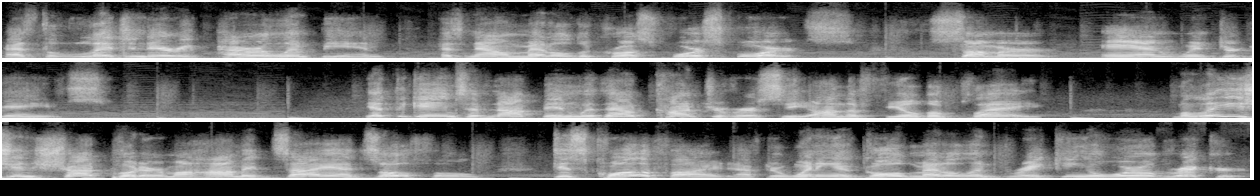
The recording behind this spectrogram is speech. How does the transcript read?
as the legendary Paralympian has now medaled across four sports summer and winter games. Yet the games have not been without controversy on the field of play. Malaysian shot putter Mohamed Zayed Zolkefli disqualified after winning a gold medal and breaking a world record,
